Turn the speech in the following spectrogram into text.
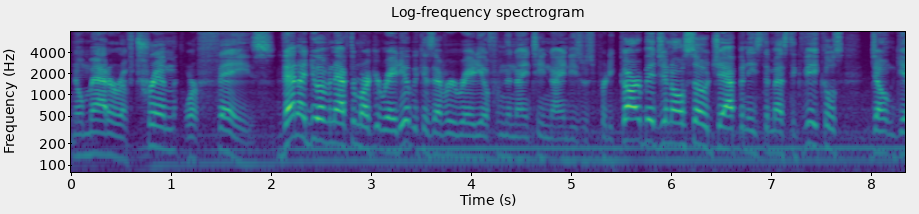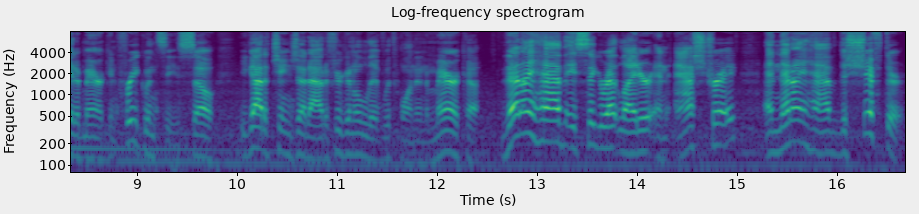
no matter of trim or phase. Then I do have an aftermarket radio because every radio from the 1990s was pretty garbage and also Japanese domestic vehicles don't get American frequencies. So you got to change that out if you're to live with one in America. Then I have a cigarette lighter and ashtray and then I have the shifter.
